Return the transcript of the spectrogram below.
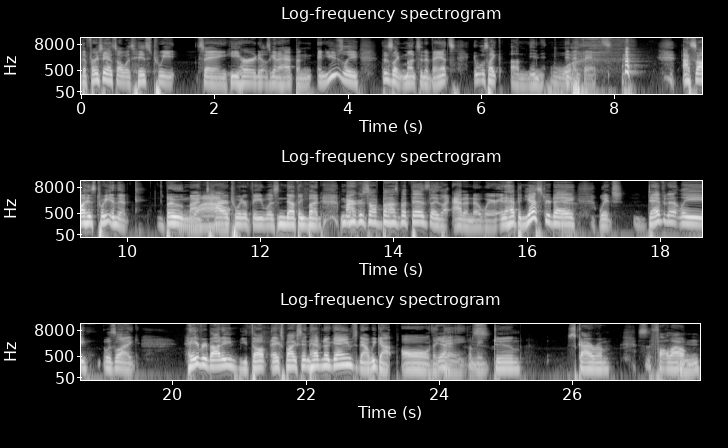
the first thing I saw was his tweet saying he heard it was going to happen, and usually this is like months in advance. It was like a minute in advance. I saw his tweet, and then boom, my Wow. entire Twitter feed was nothing but Microsoft buys Bethesda, like out of nowhere, and it happened yesterday, which definitely was like. Hey everybody! You thought Xbox didn't have no games? Now we got all the yeah. games. I mean, Doom, Skyrim, Fallout, Mhm.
